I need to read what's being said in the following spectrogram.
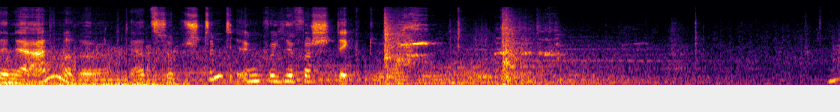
Denn der andere? Der hat sich doch bestimmt irgendwo hier versteckt oder so. Hm.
